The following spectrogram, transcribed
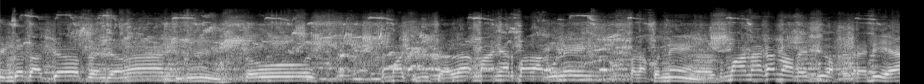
jenggot ada, beranjangan, Hmm. terus semua jenis jala, manyar, pala kuning, Kepala kuning. Eh, semua anak kan mau ready lah. Ready ya.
